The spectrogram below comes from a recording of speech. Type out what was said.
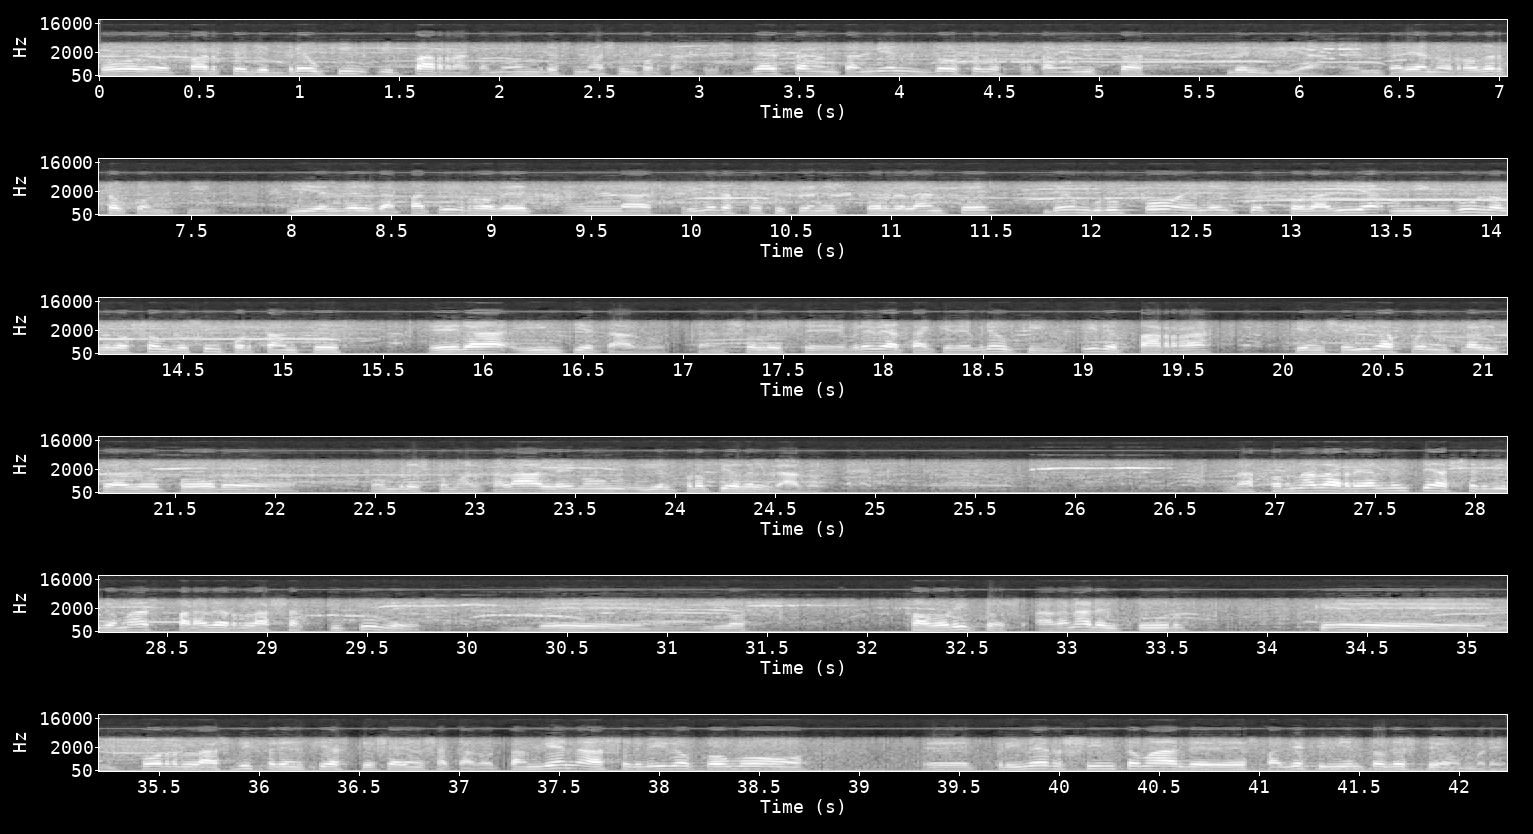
por parte de Breukin y Parra como hombres más importantes. Ya estaban también dos de los protagonistas del día, el italiano Roberto Conti y el belga Patrick Robet en las primeras posiciones por delante de un grupo en el que todavía ninguno de los hombres importantes era inquietado. Tan solo ese breve ataque de Breukin y de Parra que enseguida fue neutralizado por eh, hombres como Alcalá, Lemon y el propio Delgado. La jornada realmente ha servido más para ver las actitudes de los favoritos a ganar el Tour que por las diferencias que se hayan sacado. También ha servido como eh, primer síntoma de desfallecimiento de este hombre.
